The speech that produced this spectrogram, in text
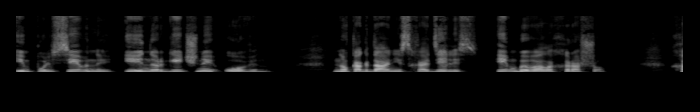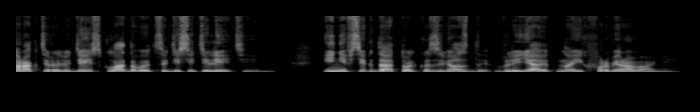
импульсивный и энергичный овен. Но когда они сходились, им бывало хорошо. Характеры людей складываются десятилетиями, и не всегда только звезды влияют на их формирование.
